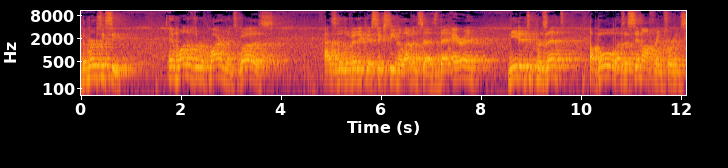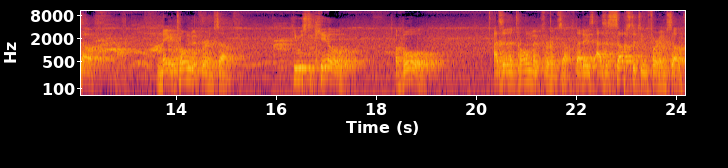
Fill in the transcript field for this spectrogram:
the mercy seat. And one of the requirements was, as Leviticus 16:11 says, that Aaron needed to present a bull as a sin offering for himself, make atonement for himself. He was to kill a bull as an atonement for himself, that is, as a substitute for himself,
